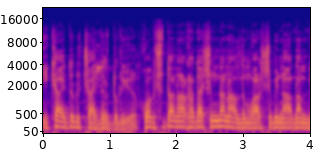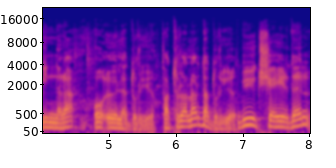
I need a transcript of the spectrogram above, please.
2 aydır 3 aydır duruyor. Komşudan arkadaşımdan aldım karşı binadan 1000 lira o öyle duruyor. Faturalar da duruyor. Büyük şehirden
